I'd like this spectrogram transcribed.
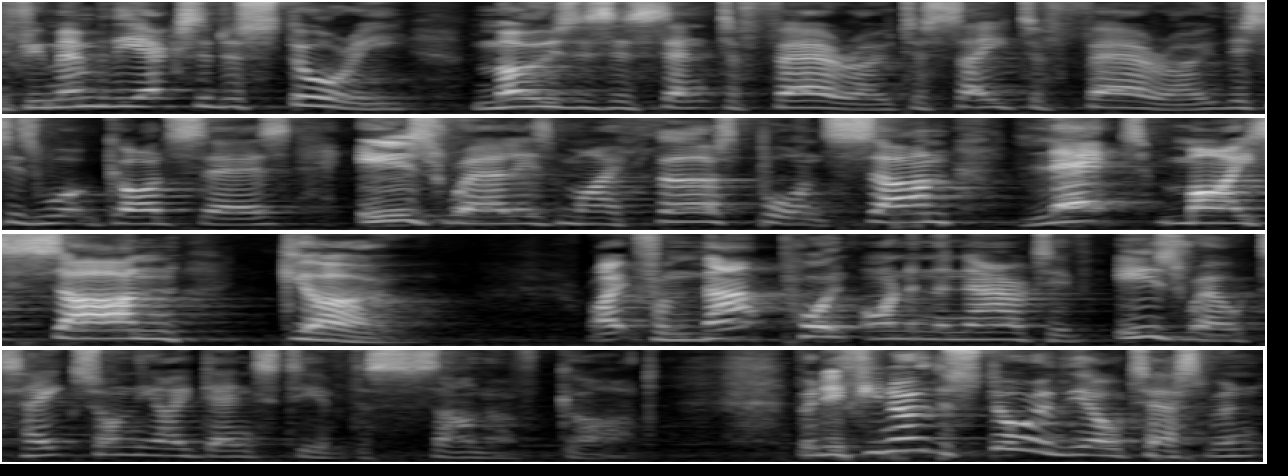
if you remember the Exodus story, Moses is sent to Pharaoh to say to Pharaoh, This is what God says Israel is my firstborn son. Let my son go. Right? From that point on in the narrative, Israel takes on the identity of the Son of God. But if you know the story of the Old Testament,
